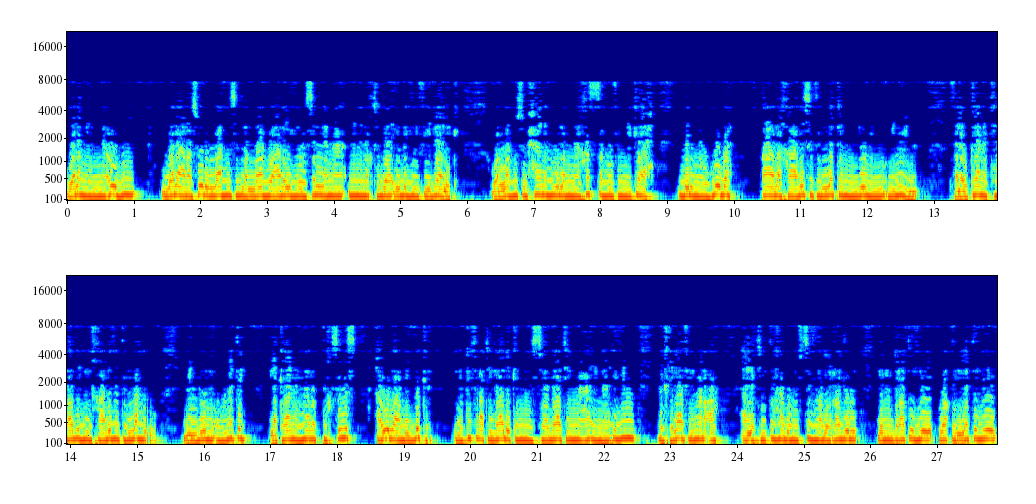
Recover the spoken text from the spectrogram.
ولم يمنعوهم ولا رسول الله صلى الله عليه وسلم من الاقتداء به في ذلك. والله سبحانه لما خصه في النكاح بالموهوبة قال خالصة لك من دون المؤمنين. فلو كانت هذه خالصة له من دون أمته لكان هذا التخصيص أولى بالذكر لكثرة ذلك من السادات مع إمائهم بخلاف المرأة التي تهب نفسها للرجل لندرته وقلته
